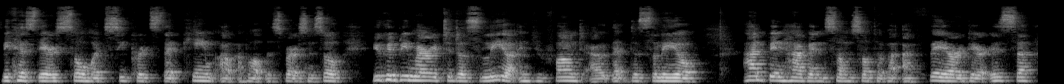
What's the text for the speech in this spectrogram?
because there's so much secrets that came out about this person. So you could be married to this Leo and you found out that this Leo had been having some sort of affair. There is a,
